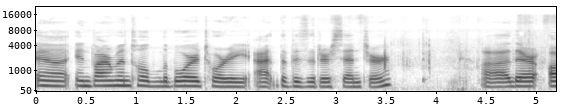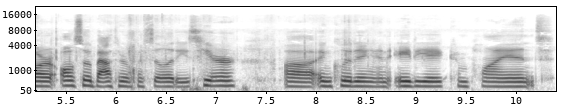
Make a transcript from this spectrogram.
uh, environmental laboratory at the visitor center. Uh, there are also bathroom facilities here, uh, including an ADA compliant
